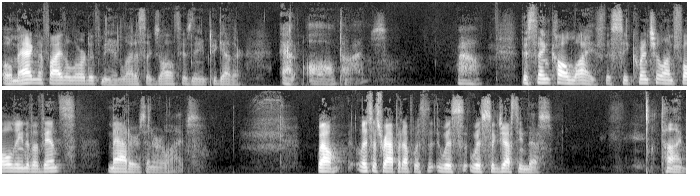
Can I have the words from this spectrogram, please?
Oh, magnify the Lord with me and let us exalt his name together at all times. Wow. This thing called life, this sequential unfolding of events, matters in our lives. Well, let's just wrap it up with, with, with suggesting this time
